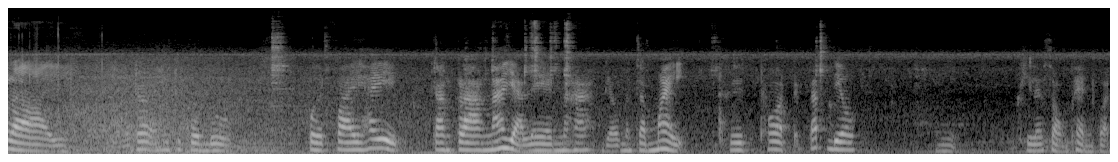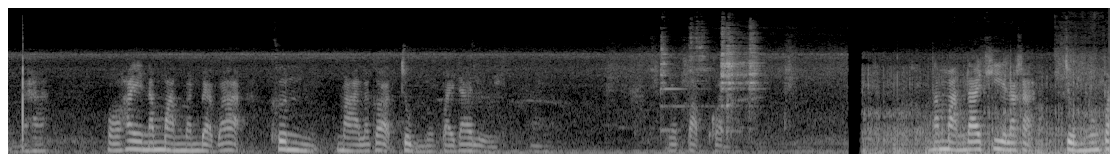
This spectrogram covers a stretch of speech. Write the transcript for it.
หร่าย เดี๋ยวให้ทุกคนดู เปิดไฟให้ กลางๆนะอย่าแรงนะคะ เดี๋ยวมันจะไหม้คือทอดแป๊บเดียวนี่ทีละสองแผ่นก่อนนะคะพอให้น้ำมันมันแบบว่าขึ้นมาแล้วก็จุ่มลงไปได้เลยอ่าเดี๋ยวปรับก่อน น้ำมันได้ที่แล้วค่ะ จุ่มลงไป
